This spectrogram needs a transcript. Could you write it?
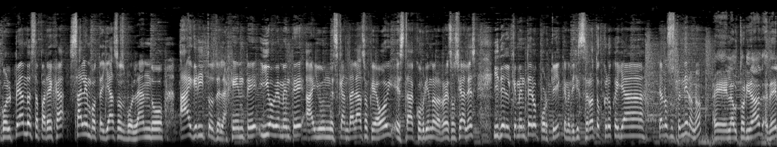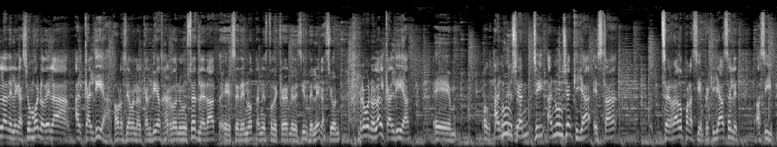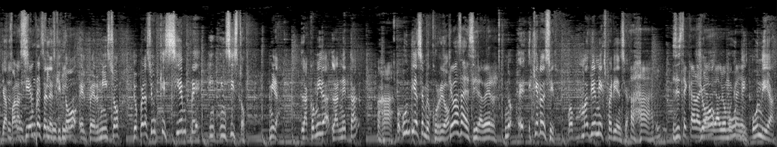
Golpeando a esta pareja, salen botellazos volando, hay gritos de la gente y obviamente hay un escandalazo que hoy está cubriendo las redes sociales y del que me entero por ti, que me dijiste hace rato, creo que ya, ya lo suspendieron, ¿no? Eh, la autoridad de la delegación, bueno, de la alcaldía, ahora se llaman alcaldías, perdóneme usted, la edad eh, se denota en esto de quererle decir delegación, pero bueno, la alcaldía eh, anuncian, sí, anuncian que ya está cerrado para siempre, que ya se le, así, ya para siempre se les quitó el permiso de operación que siempre, in- insisto, mira, la comida, la neta, Ajá. un día se me ocurrió, ¿Qué vas a decir? A ver. no, eh, quiero decir, más bien mi experiencia. Ajá. Hiciste cara Yo ya de algo muy un, di- un día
